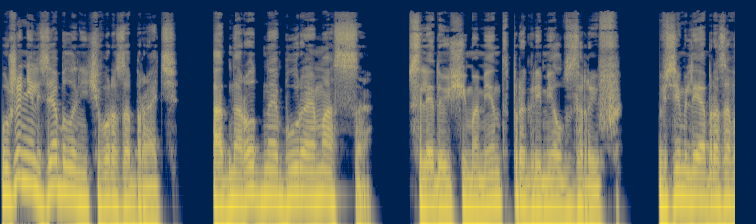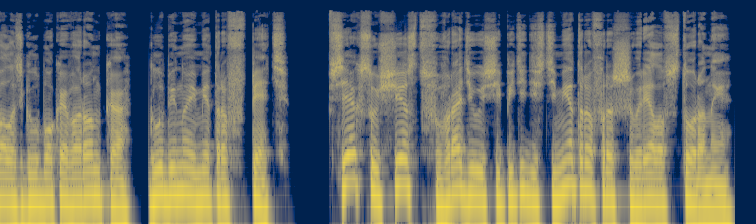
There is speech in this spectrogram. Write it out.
уже нельзя было ничего разобрать. Однородная бурая масса. В следующий момент прогремел взрыв. В земле образовалась глубокая воронка глубиной метров в пять. Всех существ в радиусе 50 метров расшвыряло в стороны.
